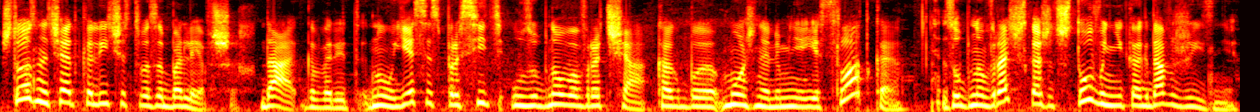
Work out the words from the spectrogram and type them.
Что означает количество заболевших? Да, говорит, ну, если спросить у зубного врача, врача, как бы можно ли мне есть сладкое, зубной врач скажет, что вы никогда в жизни.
